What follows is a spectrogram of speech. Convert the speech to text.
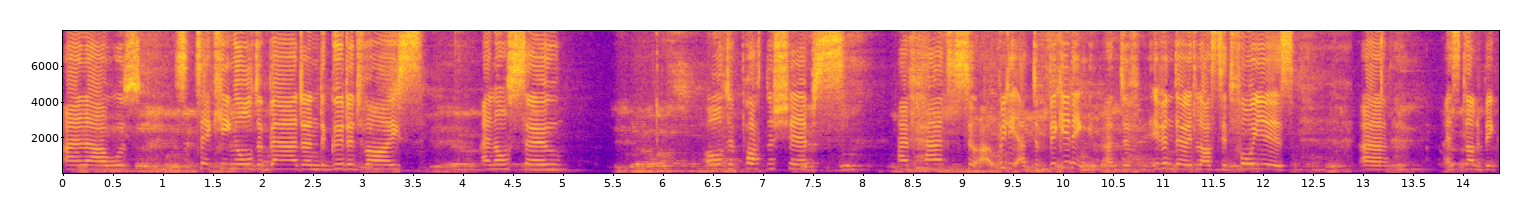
and I was taking all the bad and the good advice, and also all the partnerships I've had. So really, at the beginning, at the, even though it lasted four years. Uh, it's not a big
